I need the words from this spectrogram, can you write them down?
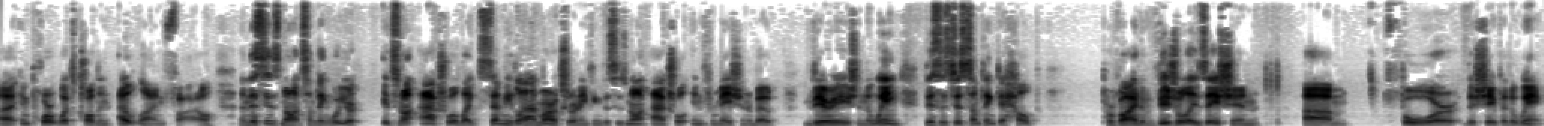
uh, import what's called an outline file. And this is not something where you're, it's not actual like semi-landmarks or anything. This is not actual information about variation in the wing. This is just something to help provide a visualization um, for the shape of the wing.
